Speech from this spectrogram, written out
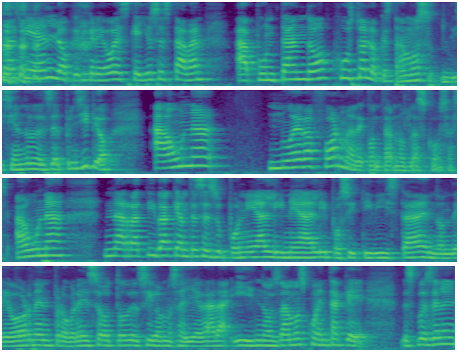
más bien lo que creo es que ellos estaban apuntando justo a lo que estamos diciendo desde el principio, a una nueva forma de contarnos las cosas, a una narrativa que antes se suponía lineal y positivista, en donde orden, progreso, todos íbamos a llegar a, y nos damos cuenta que después del,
